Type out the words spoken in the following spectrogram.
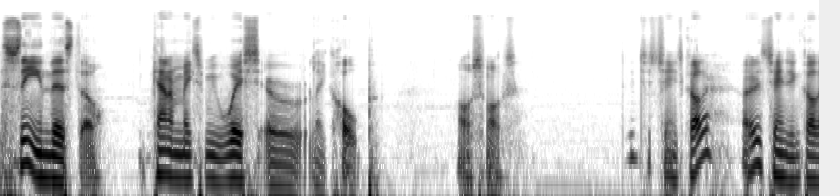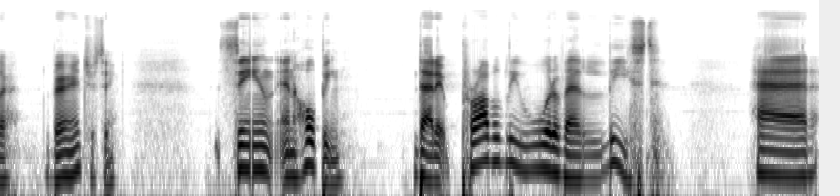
seeing this though, kind of makes me wish or like hope. Oh smokes! Did it just change color? Oh, it is changing color. Very interesting seeing and hoping that it probably would have at least had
